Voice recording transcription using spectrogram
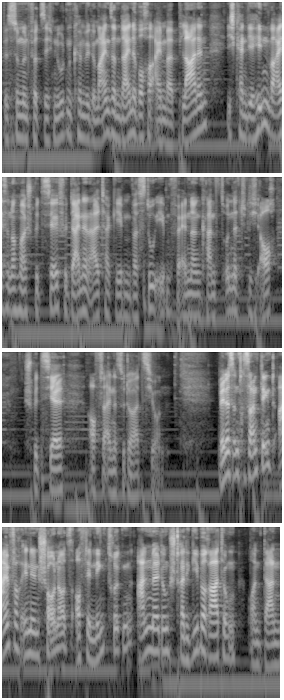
bis 45 Minuten, können wir gemeinsam deine Woche einmal planen. Ich kann dir Hinweise nochmal speziell für deinen Alltag geben, was du eben verändern kannst und natürlich auch speziell auf deine Situation. Wenn es interessant klingt, einfach in den Show Notes auf den Link drücken, Anmeldung, Strategieberatung und dann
